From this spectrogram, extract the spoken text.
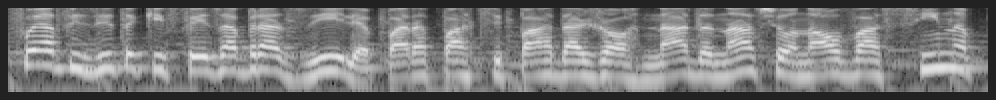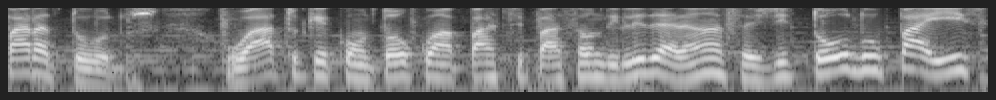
foi a visita que fez a Brasília para participar da Jornada Nacional Vacina para Todos. O ato, que contou com a participação de lideranças de todo o país,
